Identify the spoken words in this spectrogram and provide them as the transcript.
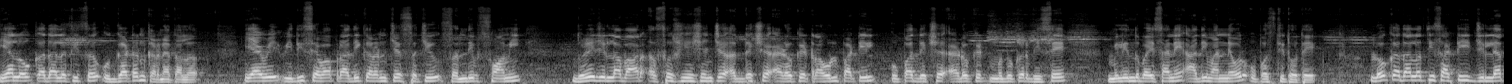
या लोक अदालतीचं उद्घाटन करण्यात आलं. यावेळी विधी सेवा प्राधिकरणचे सचिव संदीप स्वामी धुळे जिल्हा बार असोसिएशनचे अध्यक्ष ॲडव्होकेट राहुल पाटील उपाध्यक्ष ॲडव्होकेट मधुकर भिसे मिलिंद बैसाने आदी मान्यवर उपस्थित होते. लोक अदालतीसाठी जिल्ह्यात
